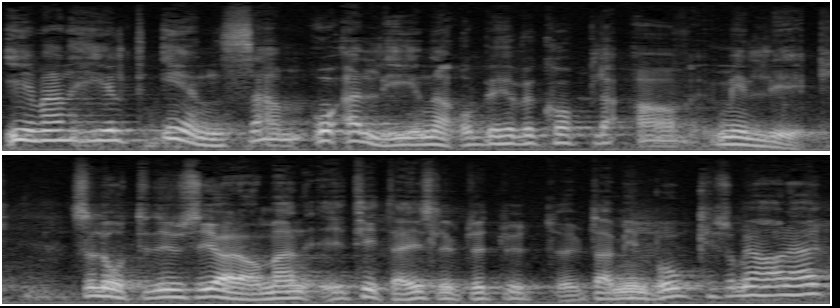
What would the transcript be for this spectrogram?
Är man helt ensam och alena och behöver koppla av min lek så låter det ju sig göra om man tittar i slutet ut, av min bok som jag har här,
